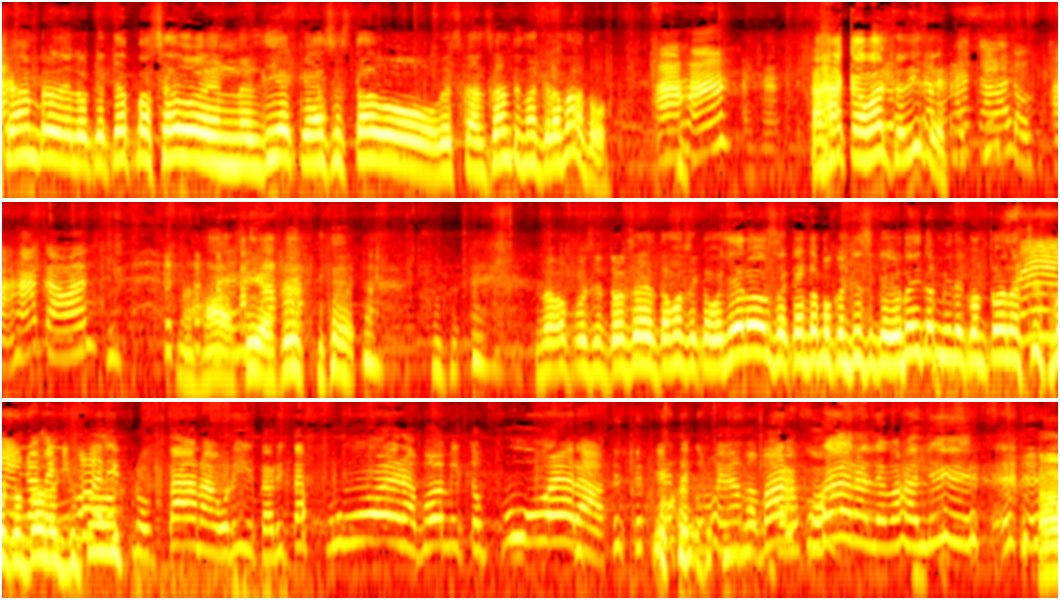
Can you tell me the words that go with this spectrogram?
chambre de lo que te ha pasado en el día que has estado descansando y no has grabado. Ajá. Ajá, cabal, se dice. Ajá, cabal. Ajá, sí, así. No, pues entonces, damas y caballeros, acá andamos con Jessica Yoneida, mire, con toda la Sí, chispa, con toda la venimos a actitud. disfrutar ahorita, ahorita fuera, vómito, fuera. Este, ¿Cómo se llama? Barco. Fuera le va a salir. Ah,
